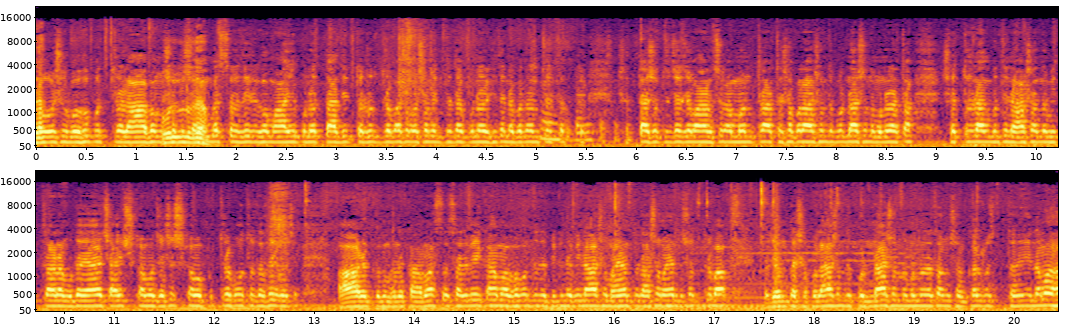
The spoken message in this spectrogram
দোষু বহু পুত্র লাভং। সংবৎসর দীর্ঘমায়ু পুনত্তাদিত্য রুদ্রবাসম সমিদ্ধতা পুনর্হিত নবদন্ত সত্তা সত্য। যজ মানসিক মন্ত্রার্থ সফলাসন্ত পূর্ণাসন্ত মনোরথ। শত্রুনাং বুদ্ধি নাশান্ত মিত্রাণাং উদয়ায় চায়ুষ্কাম যশস্কাম পুত্র পৌত্র তথৈব চ আরোগ্যং ধন কামাস্ত সর্বে কামা ভবন্তু বিঘ্ন বিনাশ মায়ন্ত নাশ মায়ন্ত শত্রুবা। ভজন্ত সফলাসন্ত পূর্ণাসন্ত মনোরথং সংকল্প নমঃ।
